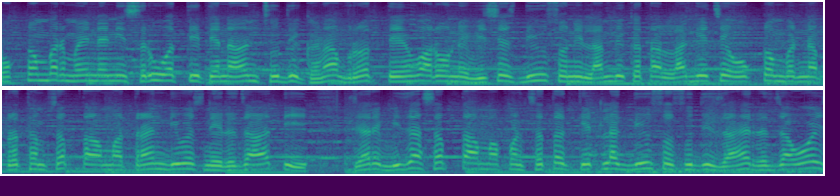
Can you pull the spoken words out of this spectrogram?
ઓક્ટોબર મહિનાની શરૂઆતથી તેના અંત સુધી ઘણા વ્રત, તહેવારો અને વિશેષ દિવસોની લાંબી કતાર લાગે છે. ઓક્ટોબરના પ્રથમ સપ્તાહમાં ત્રણ દિવસની રજા હતી, જ્યારે બીજા સપ્તાહમાં પણ સતત કેટલાક દિવસો સુધી જાહેર રજા હોય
